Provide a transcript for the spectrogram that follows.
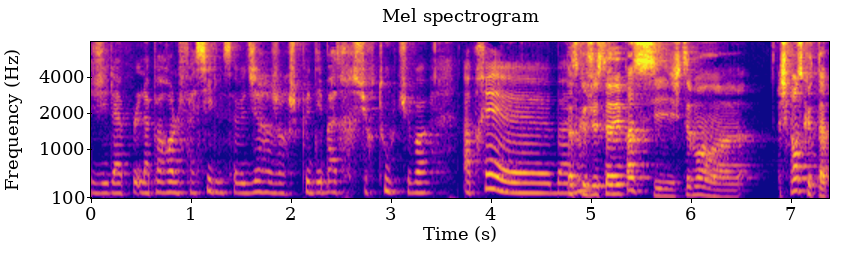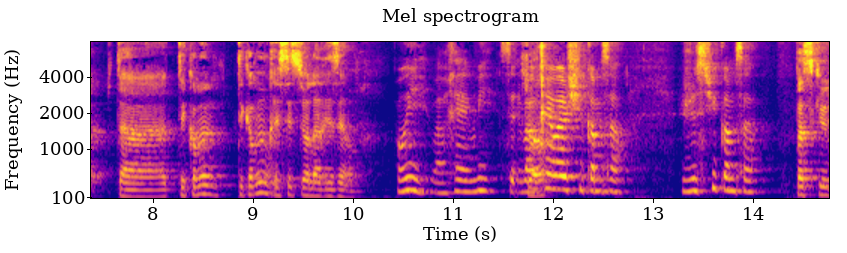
J'ai la, la parole facile, ça veut dire, genre, je peux débattre sur tout, tu vois. Après, euh, bah. Parce que je savais pas si justement. euh, je pense que t'es, quand même, quand même resté sur la réserve. Oui, bah après, oui. Bah après, ouais, je suis comme ça. Je suis comme ça. Parce que tu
